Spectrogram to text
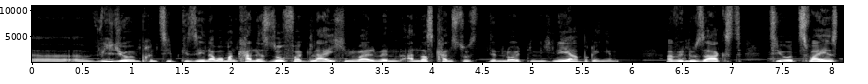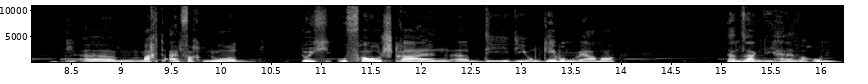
äh, äh, Video im Prinzip gesehen, aber man kann es so vergleichen, weil wenn anders kannst du es den Leuten nicht näher bringen. Aber wenn du sagst, CO2 ist, äh, macht einfach nur durch UV-Strahlen äh, die, die Umgebung wärmer, dann sagen die, hä, warum?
